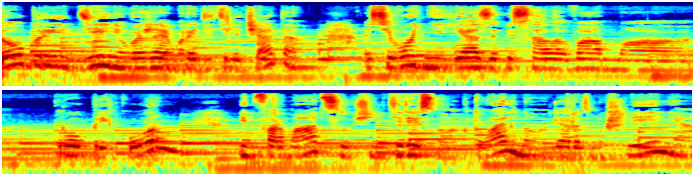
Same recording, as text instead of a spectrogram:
Добрый день, уважаемые родители чата! Сегодня я записала вам а, про прикорм информацию очень интересную, актуальную для размышления,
